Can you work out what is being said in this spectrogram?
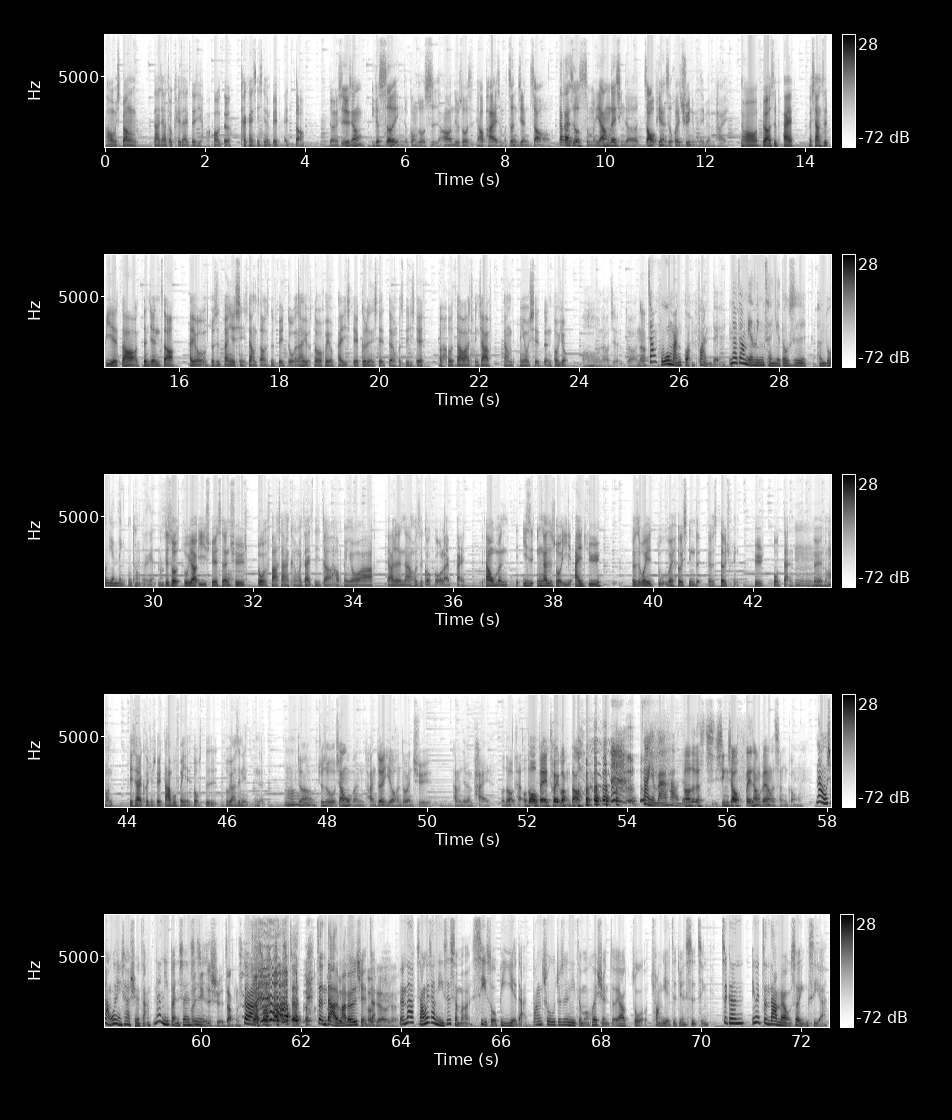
然后我们希望大家都可以在这里好好的开开心心的被拍照。等于是有像一个摄影的工作室，然后就是说要拍什么证件照，大概是有什么样类型的照片是会去你们那边拍？然后主要是拍像是毕业照、证件照，还有就是专业形象照是最多。然后有时候会有拍一些个人写真或是一些呃合照啊、全家福这样的朋友写真都有。哦，了解，对啊，那这样服务蛮广泛的，那这样年龄层也都是很多年龄不同的人吗？就是说主要以学生去做法山，可能会带自己的好朋友啊、家人啊，或是狗狗来拍。但我们意思应该是说以 IG 就是为主为核心的一个社群去拓展。嗯嗯。对，那么接下来客群，所以大部分也都是主要是年轻人。嗯，对啊，就是像我们团队也有很多人去他们那边拍。我都有看，我都有被推广到，这样也蛮好的。然后这个行销非常非常的成功。那我想问一下学长，那你本身是已经是学长了？对啊，就正大的嘛，都是学长。OK OK。那那想问一下，你是什么系所毕业的啊？当初就是你怎么会选择要做创业这件事情？是跟因为正大没有摄影系啊，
